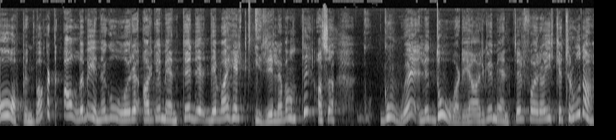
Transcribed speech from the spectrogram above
åpenbart. Alle mine gode argumenter det, det var helt irrelevante. Altså gode eller dårlige argumenter for å ikke tro, da.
